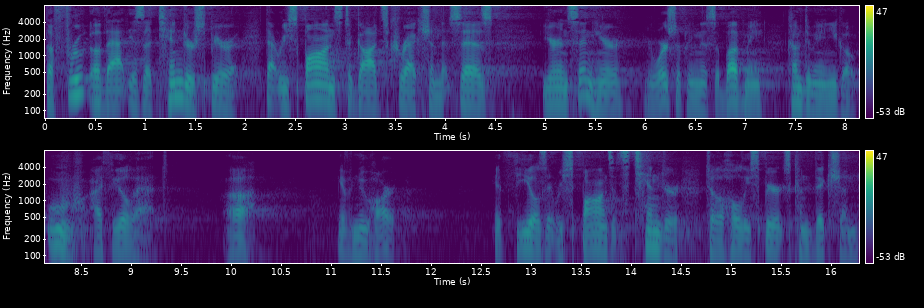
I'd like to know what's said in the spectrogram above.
The fruit of that is a tender spirit that responds to God's correction that says, You're in sin here. You're worshiping this above me. Come to me. And you go, Ooh, I feel that. Ah, you have a new heart. It feels, it responds, it's tender to the Holy Spirit's conviction.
